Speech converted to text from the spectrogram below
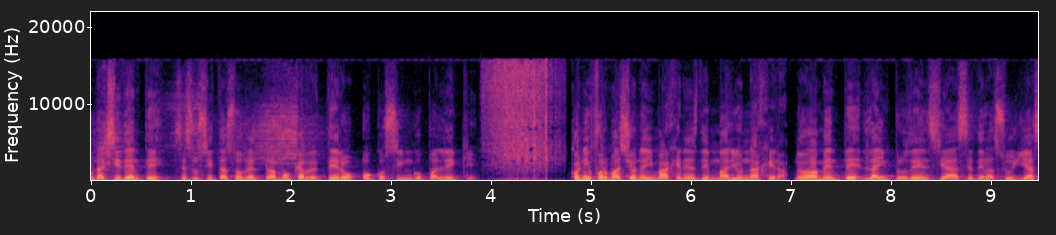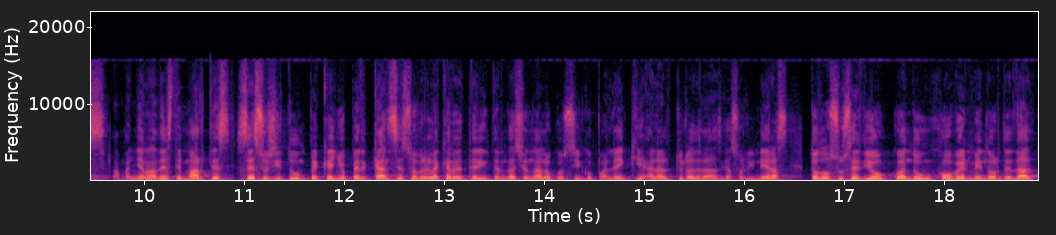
Un accidente se suscita sobre el tramo carretero Ocosingo-Palenque. Con información e imágenes de Mario Nájera. Nuevamente, la imprudencia hace de las suyas. La mañana de este martes se suscitó un pequeño percance sobre la carretera internacional Ocosingo-Palenque a la altura de las gasolineras. Todo sucedió cuando un joven menor de edad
